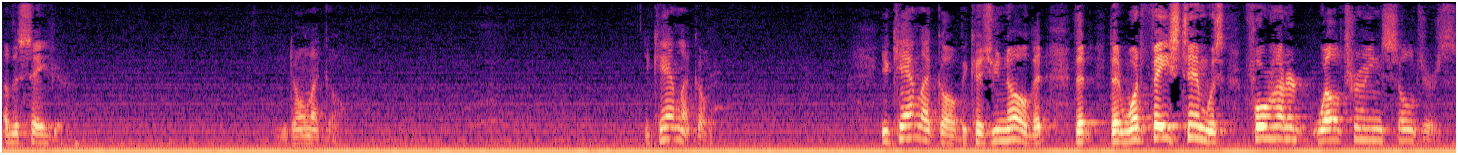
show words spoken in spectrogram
of the Savior. You don't let go. You can't let go. You can't let go because you know that, that, that what faced him was 400 well trained soldiers.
